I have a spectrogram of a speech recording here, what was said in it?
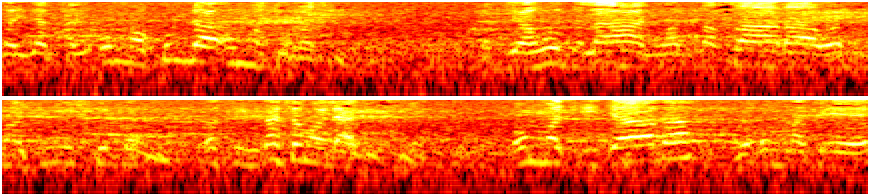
فاذا الأمة كلها أمة الرسول. اليهود الآن والنصارى والمجوس كلهم بس انقسموا إلى قسمين أمة إجابة وأمة إيه؟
